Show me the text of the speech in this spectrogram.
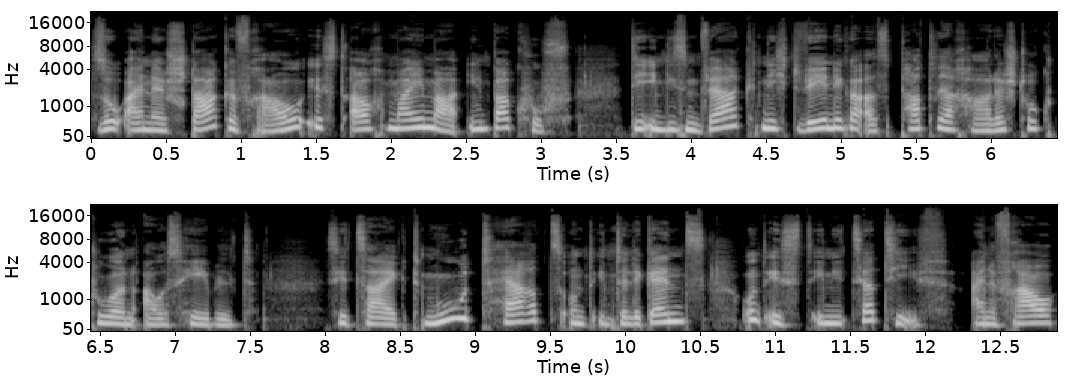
So eine starke Frau ist auch Maima in Bakouf, die in diesem Werk nicht weniger als patriarchale Strukturen aushebelt. Sie zeigt Mut, Herz und Intelligenz und ist initiativ. Eine Frau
